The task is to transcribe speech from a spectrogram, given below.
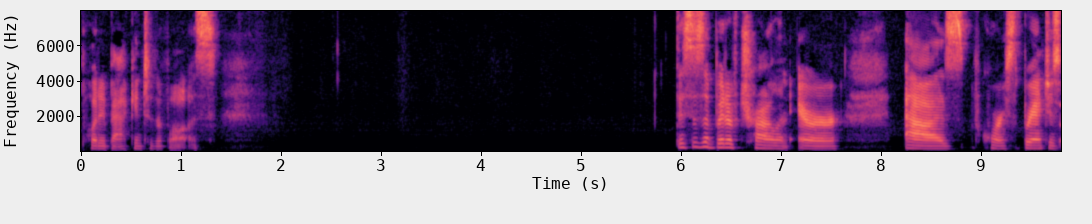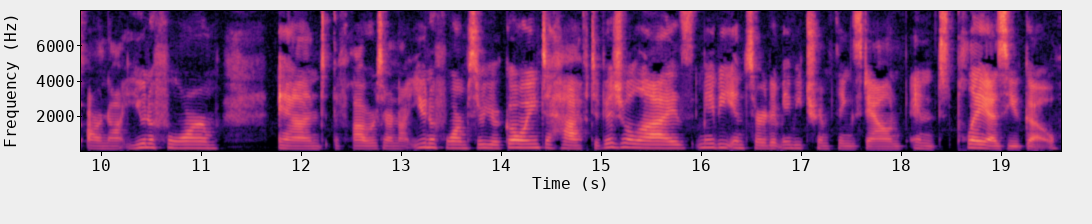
put it back into the vase. This is a bit of trial and error as, of course, branches are not uniform and the flowers are not uniform. So you're going to have to visualize, maybe insert it, maybe trim things down and play as you go.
